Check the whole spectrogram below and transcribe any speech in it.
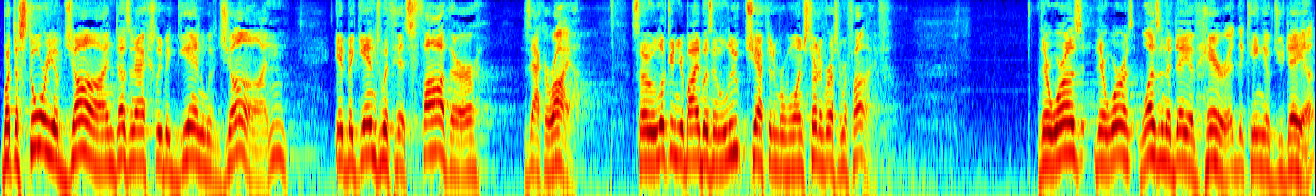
But the story of John doesn't actually begin with John, it begins with his father, Zechariah. So look in your Bibles in Luke chapter number one, starting verse number five. There was, there was, was in the day of Herod, the king of Judea,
